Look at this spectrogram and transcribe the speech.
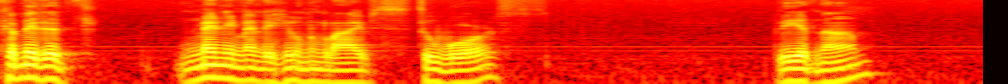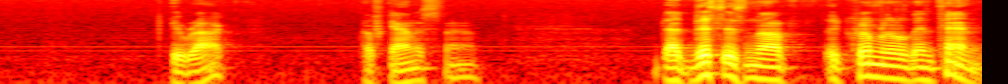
committed many, many human lives to wars, Vietnam, Iraq, Afghanistan, that this is not a criminal intent,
